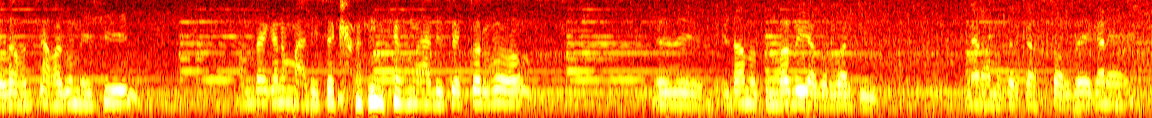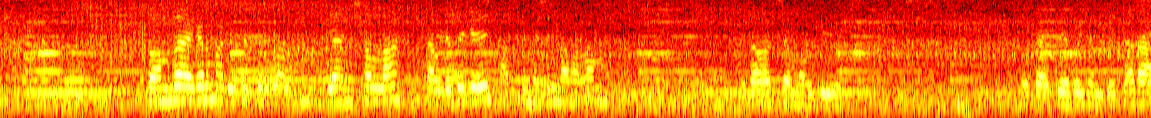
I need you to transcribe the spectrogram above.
এটা হচ্ছে আমাকে মেশিন। আমরা এখানে মাটি চেক মাটি চেক করব। এটা নতুন ভাবে ইয়া করব আর কি। মেরামতের কাজ চলবে এখানে। তো আমরা এখানে মাটি চেক করব, আলহামদুলিল্লাহ, ইনশাল্লাহ, কালকে থেকে আজকে মেশিন নামালাম এটা হচ্ছে তো গাইছে এই পর্যন্ত টাটা।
